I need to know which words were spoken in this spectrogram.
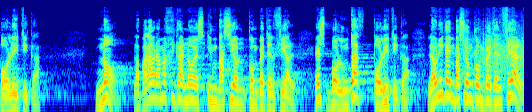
política. No, la palabra mágica no es invasión competencial, es voluntad política. La única invasión competencial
